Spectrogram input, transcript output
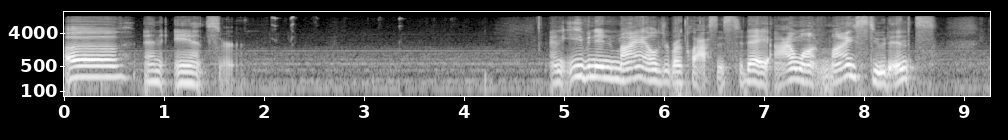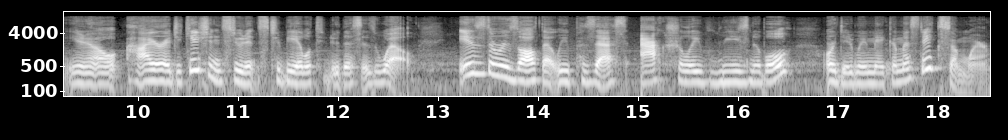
of an answer. And even in my algebra classes today, I want my students, you know, higher education students to be able to do this as well. Is the result that we possess actually reasonable or did we make a mistake somewhere?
